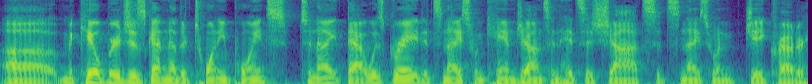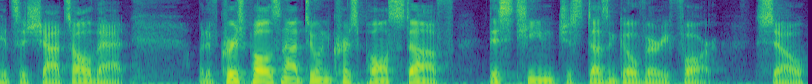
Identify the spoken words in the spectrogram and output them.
Uh, Mikal Bridges got another 20 points tonight. That was great. It's nice when Cam Johnson hits his shots. It's nice when Jay Crowder hits his shots, all that. But if Chris Paul's not doing Chris Paul stuff, this team just doesn't go very far. So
